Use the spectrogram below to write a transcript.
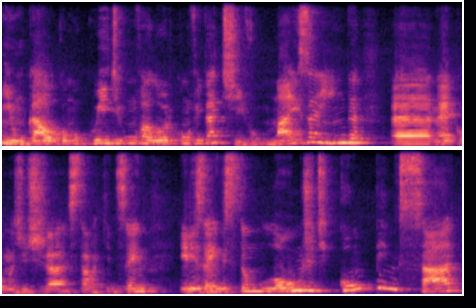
em um carro como o Quid um valor convidativo. Mais ainda, uh, né, como a gente já estava aqui dizendo, eles ainda estão longe de compensar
